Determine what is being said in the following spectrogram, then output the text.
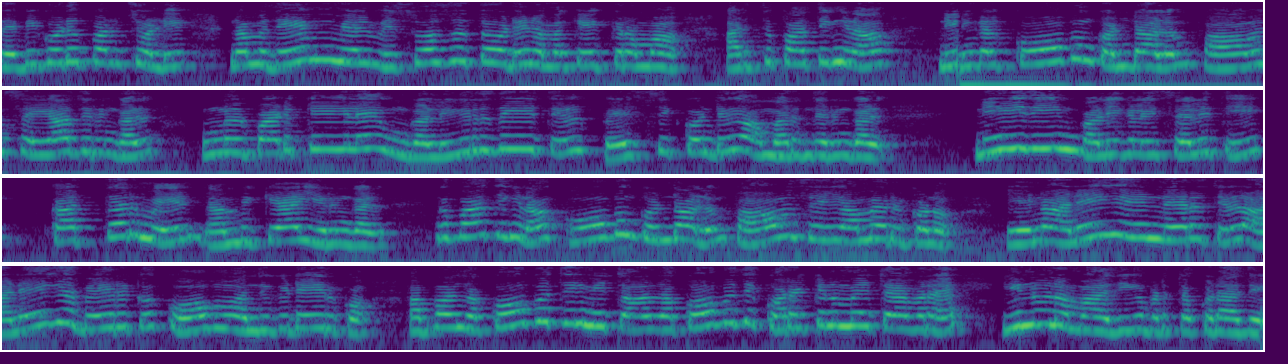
செவி கொடுப்பான்னு சொல்லி நம்ம தேவன் மேல் விசுவாசத்தோடு நம்ம கேட்கிறோமா? அடுத்து பாத்தீங்கன்னா நீங்கள் கோபம் கொண்டாலும் பாவம் செய்யாதிருங்கள். உங்கள் படுக்கையிலே உங்கள் இருதயத்தில் பேசிக்கொண்டு அமர்ந்திருங்கள். நீதியின் வழிகளை செலுத்தி கத்தர் மேல் இருங்கள். இப்ப பாத்தீங்கன்னா கோபம் கொண்டாலும் பாவம் செய்யாம இருக்கணும். ஏன்னா அநேக நேரத்தில் அநேக பேருக்கு கோபம் வந்துகிட்டே இருக்கும். அப்ப அந்த கோபத்தின் மித்தம் அந்த கோபத்தை குறைக்கணுமே தவிர இன்னும் நம்ம அதிகப்படுத்தக்கூடாது.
